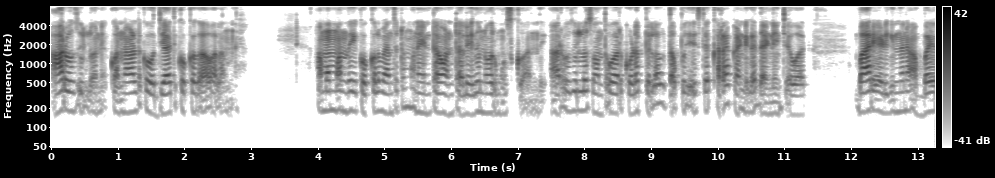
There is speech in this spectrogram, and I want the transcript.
ఆ రోజుల్లోనే. కొన్నాళ్ళకి ఓ జాతి కుక్క కావాలంది. అమ్మమ్మ అంది కుక్కలు పెంచడం మన ఇంటా వంట లేదు నోరు మూసుకో అంది. ఆ రోజుల్లో సొంత వారు కూడా పిల్లలు తప్పు చేస్తే కరాఖండిగా దండించేవారు. భార్య అడిగిందని అబ్బాయి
